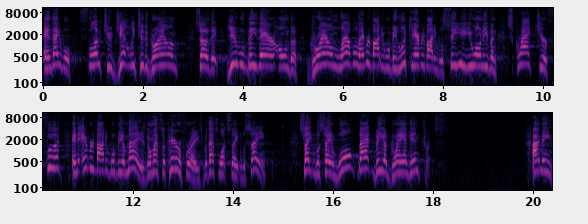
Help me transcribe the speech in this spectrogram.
and they will float you gently to the ground so that you will be there on the ground level. Everybody will be looking, everybody will see you. You won't even scratch your foot, and everybody will be amazed. Now, that's a paraphrase, but that's what Satan was saying. Satan was saying, Won't that be a grand entrance? I mean,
